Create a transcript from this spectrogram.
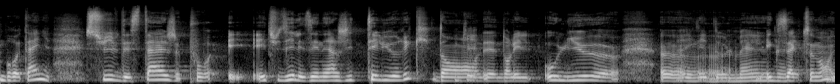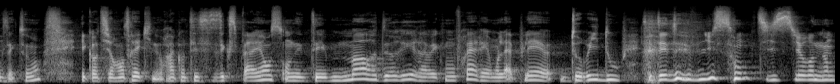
Bretagne suivent des stages pour étudier les énergies telluriques dans, les, dans les hauts lieux. Euh, euh, avec les dolmens. Exactement, exactement. Et quand il rentrait, qu'il nous racontait ses expériences, on était mort de rire avec mon frère et on l'appelait euh, Druidou. C'était devenu son petit surnom.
